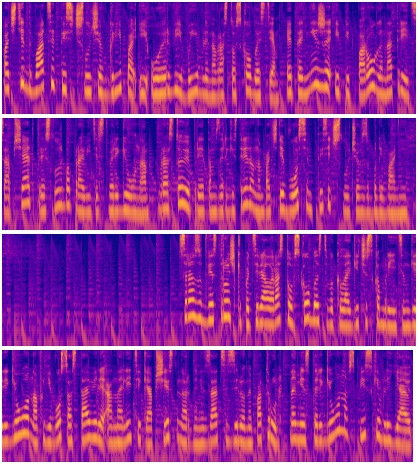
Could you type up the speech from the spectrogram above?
Почти 20 тысяч случаев гриппа и ОРВИ выявлено в Ростовской области. Это ниже эпидпорога на треть, сообщает пресс-служба правительства региона. В Ростове при этом зарегистрировано почти 8 тысяч случаев заболеваний. Сразу две строчки потеряла Ростовская область в экологическом рейтинге регионов. Его составили аналитики общественной организации «Зеленый патруль». На место региона в списке влияют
